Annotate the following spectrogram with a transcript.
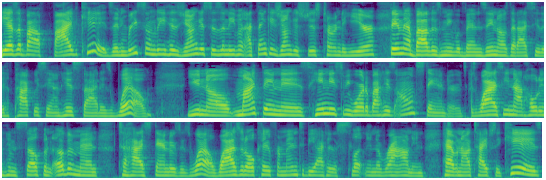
He has about five kids, and recently his youngest isn't even, I think his youngest just turned a year. thing that bothers me with Benzino is that I see the hypocrisy on his side as well. You know, my thing is he needs to be worried about his own standards. Why is he not holding himself and other men to high standards as well? Why is it okay for men to be out here slutting around and having all types of kids,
